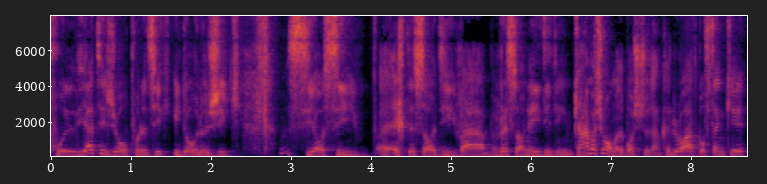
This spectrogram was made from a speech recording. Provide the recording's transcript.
کلیت ژئوپلیتیک ایدئولوژیک سیاسی اقتصادی و رسانه‌ای دیدیم که همشون آماده باش شدن. خیلی راحت گفتن که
